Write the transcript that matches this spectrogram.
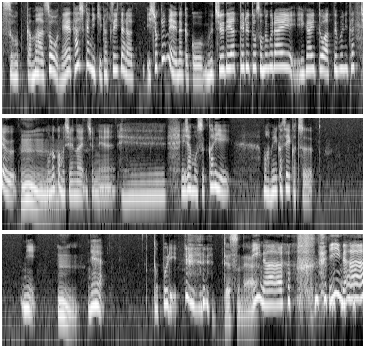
そっか。まあそうね。確かに気がついたら一生懸命なんかこう夢中でやってるとそのぐらい意外とあっという間に経っちゃううん、ものかもしれないですよね。へええじゃあもうすっかり、まあ、アメリカ生活にうん。ねどっぷり。ですね。いいな。いいな。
